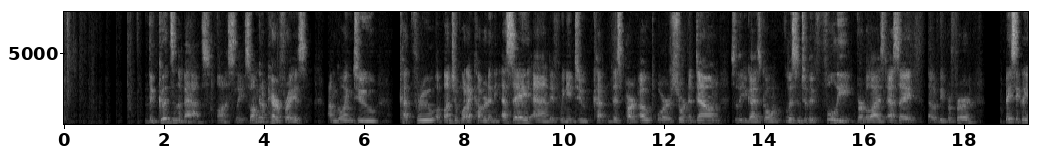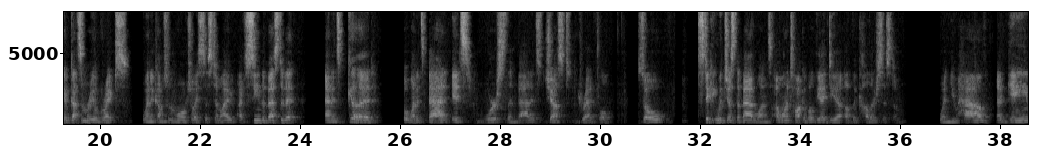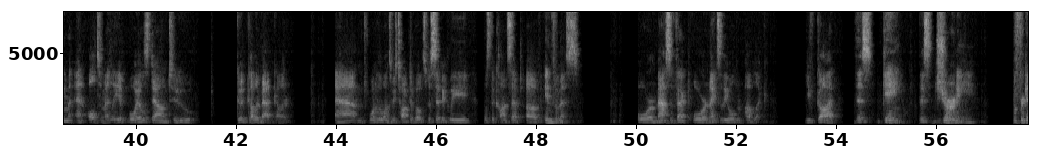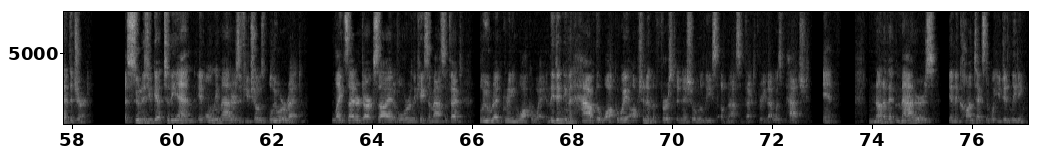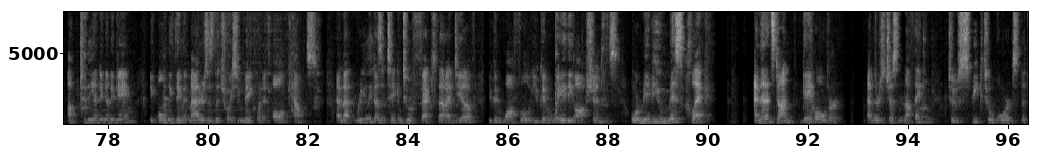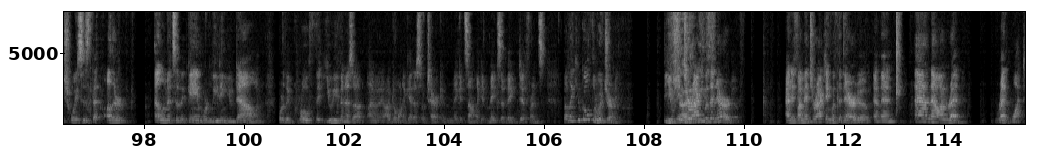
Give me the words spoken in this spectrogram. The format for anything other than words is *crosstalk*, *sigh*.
the goods and the bads, honestly. So I'm going to paraphrase. I'm going to cut through a bunch of what I covered in the essay, and if we need to cut this part out or shorten it down so that you guys go and listen to the fully verbalized essay, that would be preferred. Basically, I've got some real gripes when it comes to the moral choice system. I, I've seen the best of it, and it's good, but when it's bad, it's worse than bad. It's just dreadful. So, sticking with just the bad ones, I want to talk about the idea of the color system. When you have a game and ultimately it boils down to good color, bad color. And one of the ones we talked about specifically was the concept of Infamous or Mass Effect or Knights of the Old Republic. You've got this game, this journey, but forget the journey. As soon as you get to the end, it only matters if you chose blue or red, light side or dark side, or in the case of Mass Effect, blue, red, green, walk away. And they didn't even have the walk away option in the first initial release of Mass Effect 3. That was patched in. None of it matters in the context of what you did leading up to the ending of the game. The only thing that matters is the choice you make when it all counts. And that really doesn't take into effect that idea of you can waffle, you can weigh the options, or maybe you misclick, and then it's done. Game over. And there's just nothing to speak towards the choices that other elements of the game were leading you down or the growth that you even as a I, mean, I don't want to get esoteric and make it sound like it makes a big difference but like you go through a journey. You, You interact with a narrative. And if i'm interacting with the narrative and then and now i'm red. Red what?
